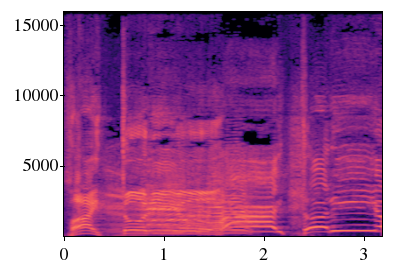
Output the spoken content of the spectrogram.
Vai, Torinho! Vai, Torinho!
